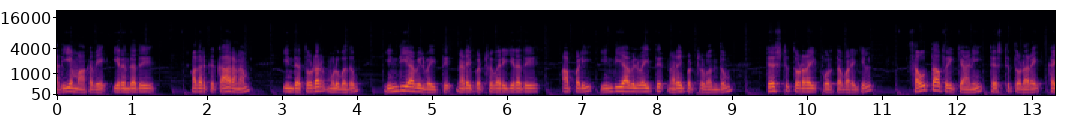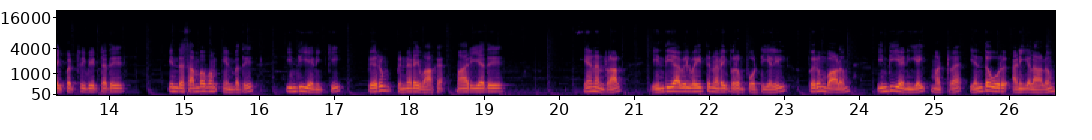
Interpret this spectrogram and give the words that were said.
அதிகமாகவே இருந்தது. அதற்கு காரணம் இந்த தொடர் முழுவதும் இந்தியாவில் வைத்து நடைபெற்று வருகிறது. அப்படி இந்தியாவில் வைத்து நடைபெற்று வந்தும் டெஸ்ட் தொடரை பொறுத்தவரையில் சவுத் ஆப்பிரிக்க அணி டெஸ்ட் தொடரை கைப்பற்றிவிட்டது இந்த சம்பவம் என்பது இந்திய அணிக்கு பெரும் பின்னடைவாக மாறியது. ஏனென்றால் இந்தியாவில் வைத்து நடைபெறும் போட்டிகளில் பெரும்பாலும் இந்திய அணியை மற்ற எந்த ஒரு அணிகளாலும்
